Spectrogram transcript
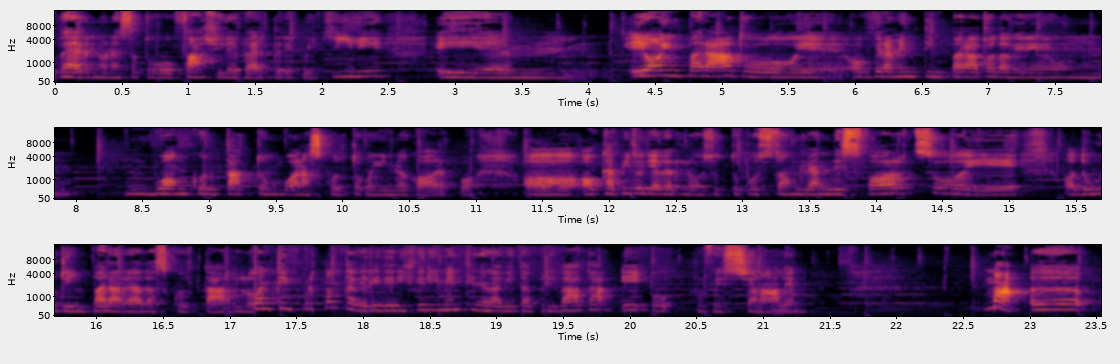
per, non è stato facile perdere quei chili e, um, e ho imparato, e ho veramente imparato ad avere un, un buon contatto, un buon ascolto con il mio corpo. Ho, ho, capito di averlo sottoposto a un grande sforzo e ho dovuto imparare ad ascoltarlo. Quanto è importante avere dei riferimenti nella vita privata e o professionale. Ma eh,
